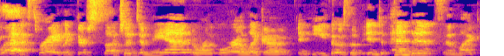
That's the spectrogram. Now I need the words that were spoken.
US, right? Like there's such a demand or or a, like a an ethos of independence and like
